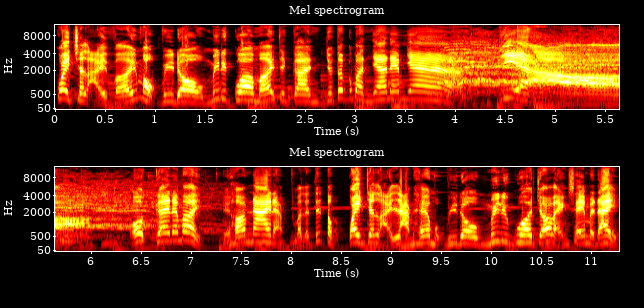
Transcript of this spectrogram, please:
quay trở lại với một video mini quơ mới trên kênh youtube của mình nha, anh em nha. Yeah! Ok anh em ơi, Thì hôm nay nè, Mình lại tiếp tục quay trở lại làm thêm một video mini world cho các bạn xem rồi đây.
